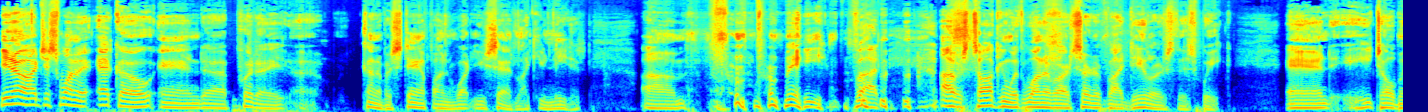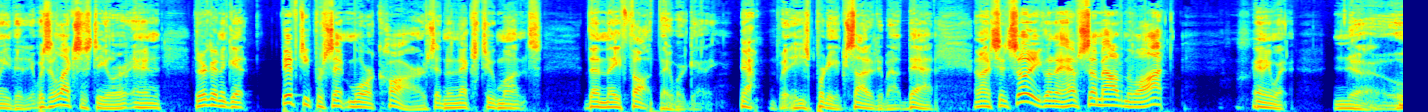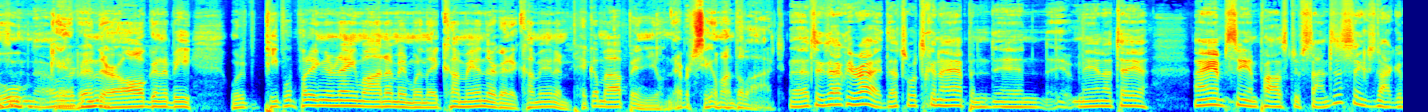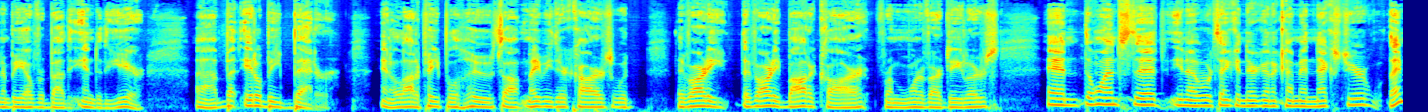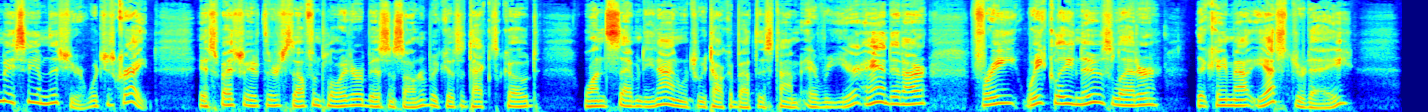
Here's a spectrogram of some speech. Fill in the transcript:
You know, I just want to echo and uh, put a uh, kind of a stamp on what you said, like you need it um, from, from me. But I was talking with one of our certified dealers this week, and he told me that it was a Lexus dealer, and they're going to get 50% more cars in the next two months than they thought they were getting. Yeah. But he's pretty excited about that. And I said, So you're going to have some out in the lot? And he went, No, No, they're Kevin, gonna- they're all going to be with people putting their name on them. And when they come in, they're going to come in and pick them up, and you'll never see them on the lot. That's exactly right. That's what's going to happen. And man, I tell you, I am seeing positive signs. This thing's not going to be over by the end of the year, uh, but it'll be better. And a lot of people who thought maybe their cars would, they've already they've already bought a car from one of our dealers, and the ones that you know were thinking they're going to come in next year, they may see them this year, which is great, especially if they're self-employed or a business owner, because the tax code 179, which we talk about this time every year, and in our free weekly newsletter that came out yesterday,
